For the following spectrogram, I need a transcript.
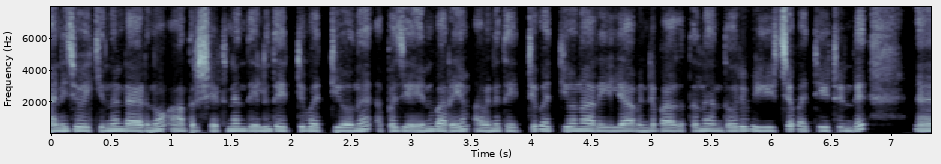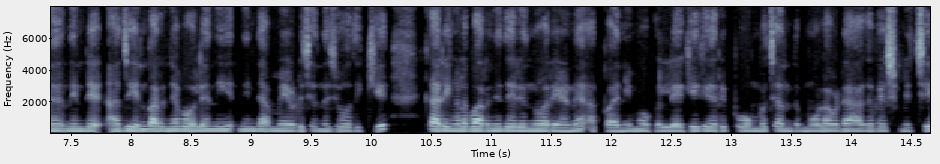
അനി ചോദിക്കുന്നുണ്ടായിരുന്നു ആദർശേട്ടന് എന്തെങ്കിലും തെറ്റ് പറ്റിയോന്ന്? അപ്പോൾ ജയൻ പറയും അവന് തെറ്റ് പറ്റിയോന്ന് അറിയില്ല. അവന്റെ ഭാഗത്തുനിന്ന് എന്തോ ഒരു വീഴ്ച പറ്റിയിട്ടുണ്ട്. നിന്റെ അജയൻ പറഞ്ഞ പോലെ നീ നിന്റെ അമ്മയോട് ചെന്ന് ചോദിക്ക്. കാര്യങ്ങൾ പറഞ്ഞു തരും എന്ന് പറയാണ്. അപ്പോൾ അനി മുകളിലേക്ക് കയറി പോകുമ്പോൾ ചന്തമോൾ അവിടെ ആകെ വിഷമിച്ച്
